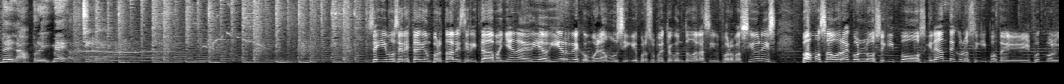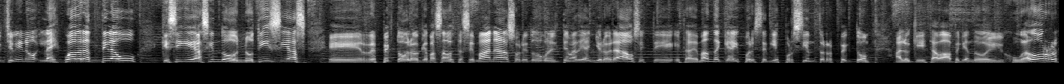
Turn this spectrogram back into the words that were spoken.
de la Primera de Chile. Seguimos el Estadio en Portales en esta mañana de día viernes con buena música y por supuesto con todas las informaciones. Vamos ahora con los equipos grandes, con los equipos del fútbol chileno. La escuadra de la U que sigue haciendo noticias eh, respecto a lo que ha pasado esta semana, sobre todo con el tema de Ángelo Arauz, este, esta demanda que hay por ese 10% respecto a lo que estaba peleando el jugador.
